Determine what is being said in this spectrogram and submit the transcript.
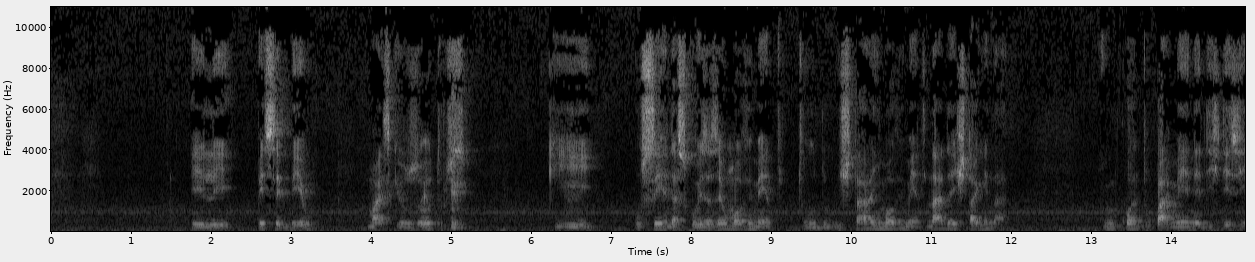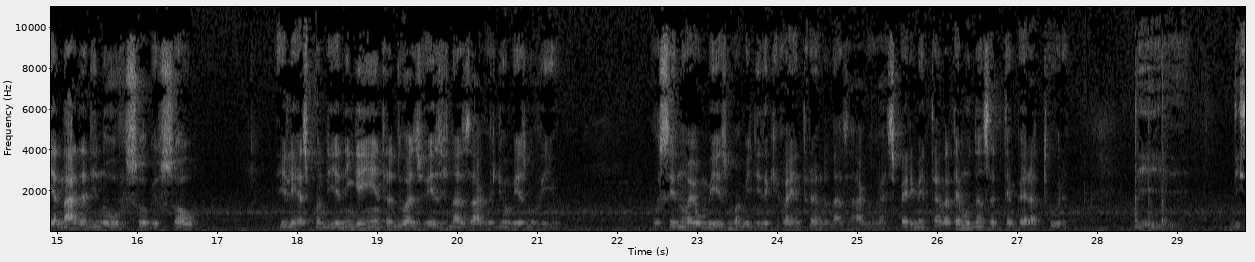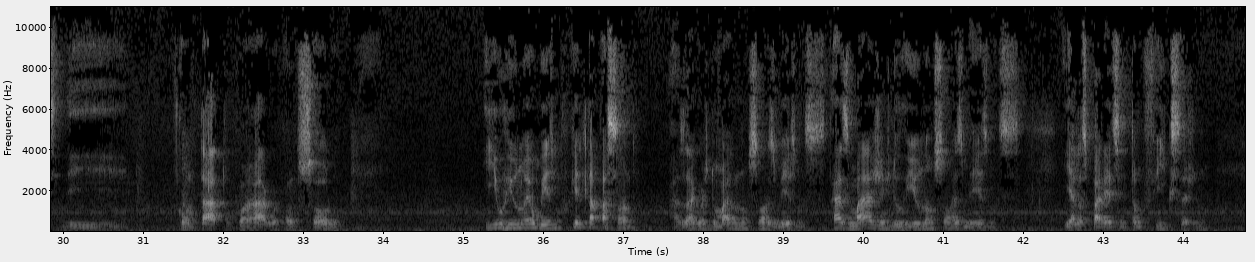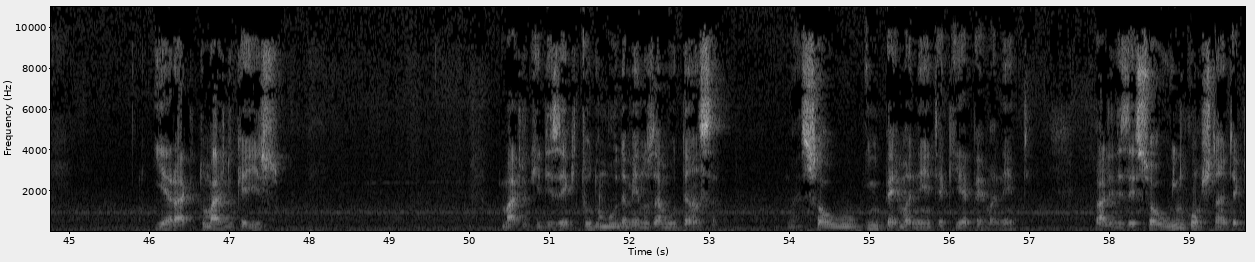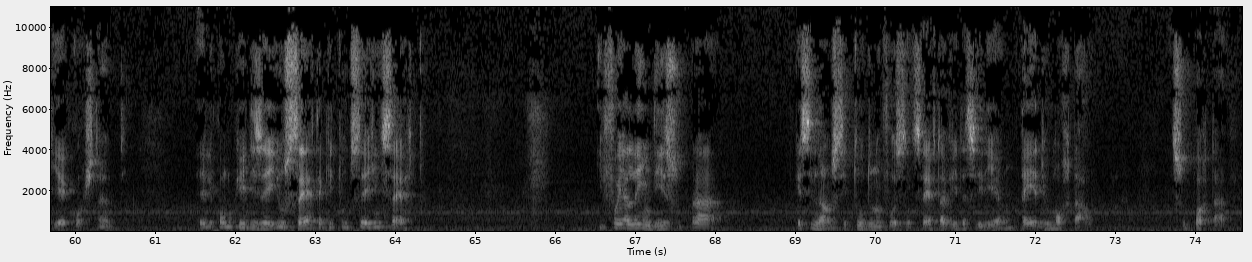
Ele percebeu, mais que os outros, que o ser das coisas é um movimento tudo está em movimento, nada é estagnado. Enquanto Parmênides dizia nada de novo sob o sol, ele respondia: ninguém entra duas vezes nas águas de um mesmo rio. Você não é o mesmo à medida que vai entrando nas águas, vai experimentando até mudança de temperatura, de, de, de contato com a água, com o solo. E o rio não é o mesmo porque ele está passando. As águas do mar não são as mesmas. As margens do rio não são as mesmas. E elas parecem tão fixas. Né? E Heráclito, mais do que isso, mais do que dizer que tudo muda menos a mudança, é? só o impermanente aqui é permanente, vale dizer só o inconstante aqui é constante. Ele como que dizer, e o certo é que tudo seja incerto. E foi além disso para. Porque senão, se tudo não fosse incerto, a vida seria um tédio mortal, insuportável.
